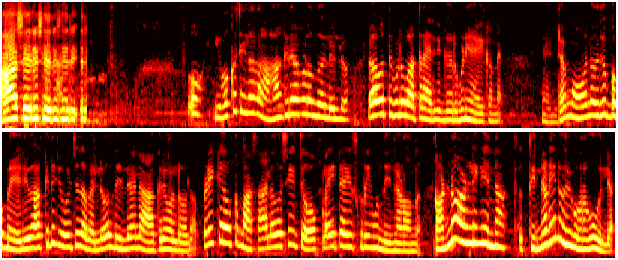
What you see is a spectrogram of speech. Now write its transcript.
ആ ശരി ശരി ശരി. ഇവക്ക് ചിലർ ആഗ്രഹങ്ങളൊന്നും അല്ലല്ലോ. ലോകത്ത് ഇവൾ മാത്രമായിരിക്കും ഗർഭിണി അയക്കുന്നത് എന്റെ മോൻ ഒരു മേലുവാക്കിന് ചോദിച്ചതാ വല്ലതും തിന്നാൻ ആഗ്രഹമുണ്ടോ അപ്പോഴേക്കും അവൾക്ക് മസാല ദോശയും ചോക്ലേറ്റ് ഐസ്ക്രീമും തിന്നണമെന്ന്. കണ്ണു കാണില്ലെങ്കിൽ എന്നാ തിന്നണേന് ഒരു കുറവുമില്ല.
